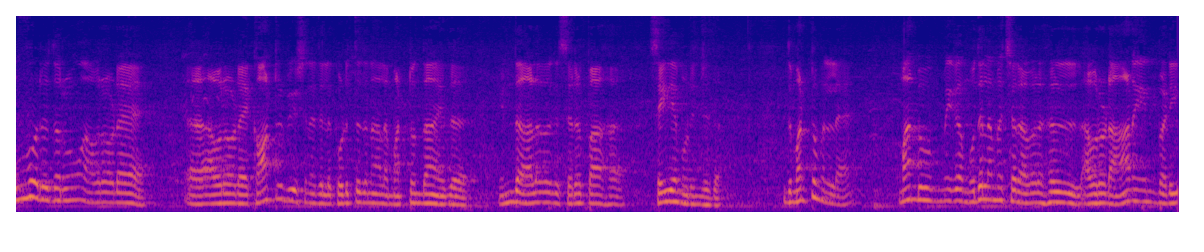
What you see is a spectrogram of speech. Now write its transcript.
ஒவ்வொருத்தரும் அவரோட அவரோட கான்ட்ரிபியூஷன் இதில் கொடுத்ததுனால மட்டும்தான் இது இந்த அளவுக்கு சிறப்பாக செய்ய முடிஞ்சது. இது மட்டுமல்ல மாண்புமிகு முதலமைச்சர் அவர்கள் அவரோட ஆணையின்படி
